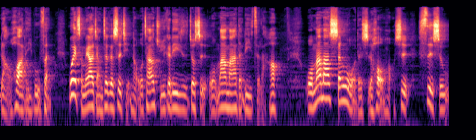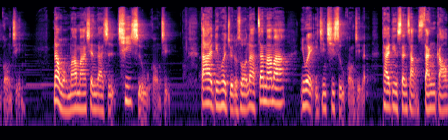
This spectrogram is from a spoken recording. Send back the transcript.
老化的一部分。为什么要讲这个事情呢？我常常举一个例子，就是我妈妈的例子了哈。我妈妈生我的时候哈是四十五公斤，那我妈妈现在是七十五公斤。大家一定会觉得说，那詹妈妈因为已经七十五公斤了，她一定身上三高：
